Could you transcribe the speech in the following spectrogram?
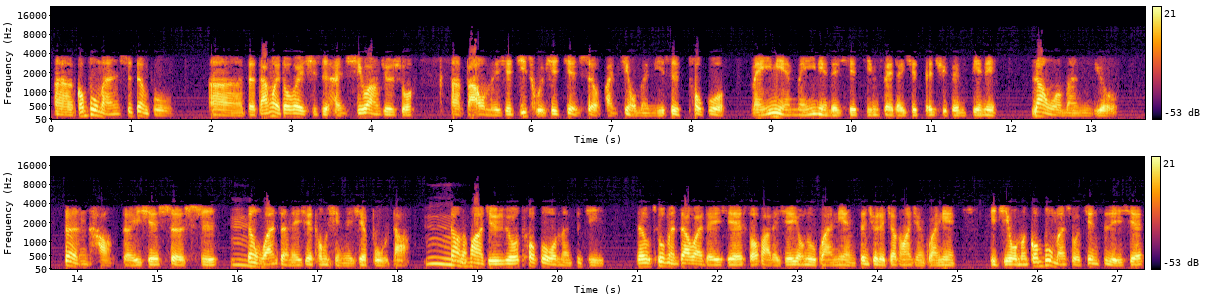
呃公部门、市政府呃的单位都会其实很希望就是说，呃把我们的一些基础一些建设环境，我们也是透过每一年每一年的一些经费的一些争取跟编列，让我们有。更好的一些设施，嗯，更完整的一些通行的一些步道，嗯，这样的话，就是说，透过我们自己都出门在外的一些守法的一些用路观念、正确的交通安全观念，以及我们公部门所建制的一些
